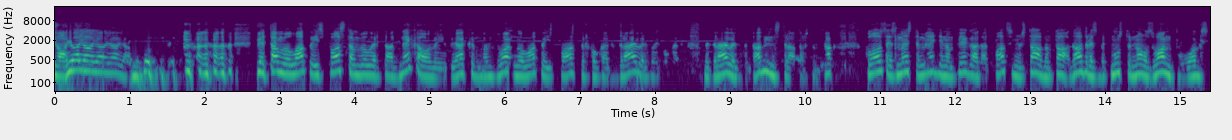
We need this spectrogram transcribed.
Jā, jā, jā. jā, jā, jā. Pie tam vēl Latvijas pastam vēl ir tāda nekaunība, ja, kad man zvan no Latvijas pasta kaut kāds driver vai kaut kāds ne driver, bet administrators un saka, klausies, mēs te mēģinām piegādāt paciņu uz tādu un tādu adresi, bet mums tur nav zvanu pogas.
